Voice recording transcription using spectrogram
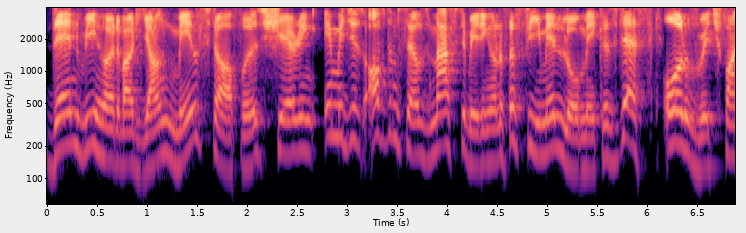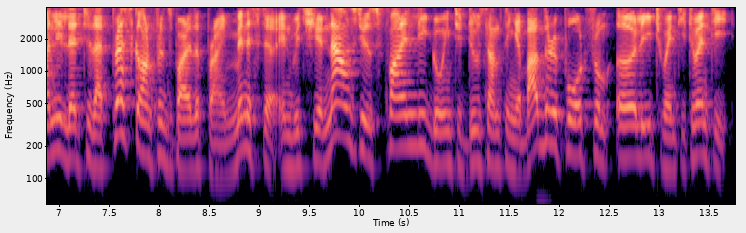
Then we heard about young male staffers sharing images of themselves masturbating on a female lawmaker's desk, all of which finally led to that press conference by the Prime Minister, in which he announced he was finally going to do something about the report from early 2020.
